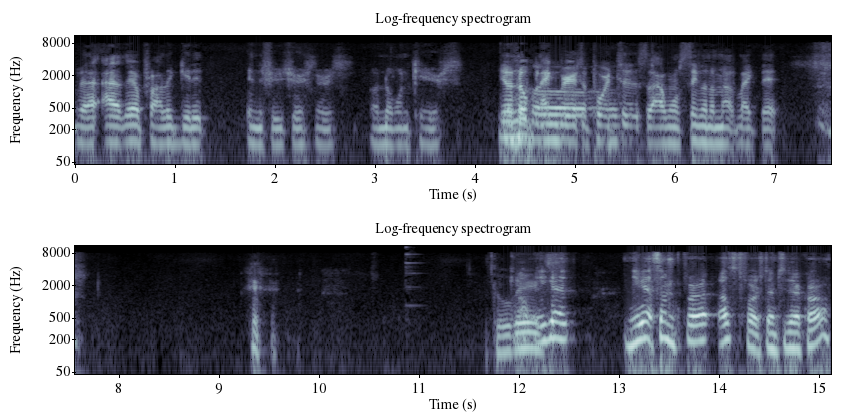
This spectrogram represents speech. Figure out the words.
but I, they'll probably get it in the future. There's or no one cares. You know, no BlackBerry support too, so I won't single them out like that. Cool Oh, you got you got something for us for us, don't you, there, Carl?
